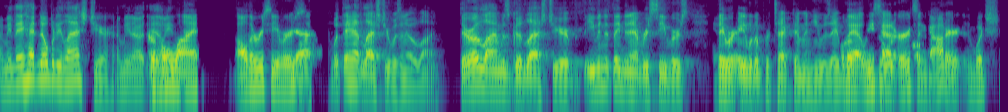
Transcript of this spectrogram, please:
I mean, they had nobody last year. I mean, I, Their I whole mean, line, all the receivers. Yeah, what they had last year was an O line. Their O line was good last year, but even if they didn't have receivers, they were able to protect him, and he was able. Well, they to at least had it. Ertz and Goedert, which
